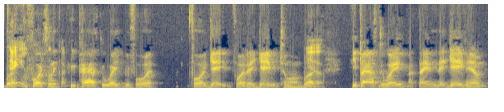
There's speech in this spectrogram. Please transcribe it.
But Damn, unfortunately, okay. he passed away before it, before it gave, before they gave it to him. But Yeah. he passed away. I think they gave him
